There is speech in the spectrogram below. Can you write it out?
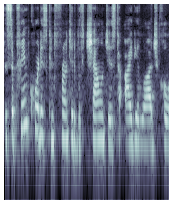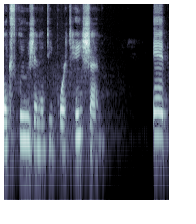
the Supreme Court is confronted with challenges to ideological exclusion and deportation, it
